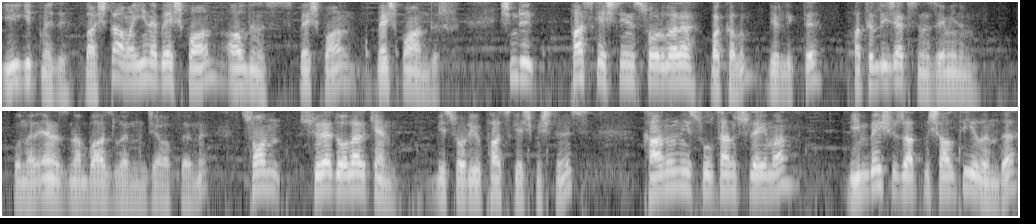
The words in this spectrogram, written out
iyi gitmedi başta ama yine 5 puan aldınız. 5 puan 5 puandır. Şimdi pas geçtiğiniz sorulara bakalım birlikte. Hatırlayacaksınız eminim bunların en azından bazılarının cevaplarını. Son süre dolarken bir soruyu pas geçmiştiniz. Kanuni Sultan Süleyman 1566 yılında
